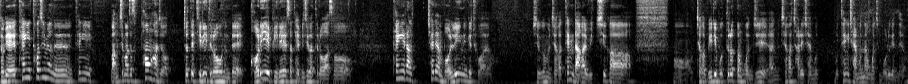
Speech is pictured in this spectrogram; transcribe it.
저게 탱이 터지면은 탱이 망치 맞아서 펑 하죠. 저때 딜이 들어오는데 거리에 비례해서 데미지가 들어와서 탱이랑 최대한 멀리 있는 게 좋아요. 지금은 제가 탱 나갈 위치가 어 제가 미리 못 들었던 건지 아니면 제가 자리 잘못 뭐 탱이 잘못 나온 건지 모르겠네요.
